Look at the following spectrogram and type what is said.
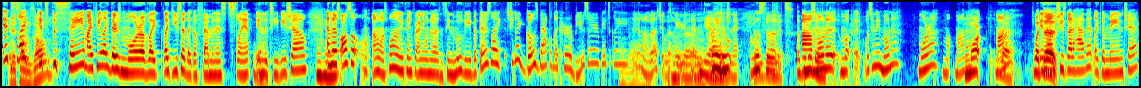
in it's its like own zone? it's the same. I feel like there's more of like like you said, like a feminist slant in the TV show, Mm-hmm. and there's also I don't want to spoil anything for anyone who hasn't seen the movie, but there's like she like goes back with like her abuser basically. I don't know that shit was weird and Yeah. Wait, who- who's Don't do the it. Uh, abuser? Mona, Mo, uh, what's her name? Mona, Mora, Mo, Mana, More Mana. what? What In, the um, she's got to have it, like the main chick.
